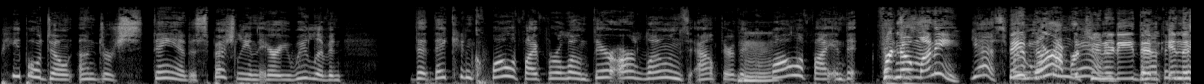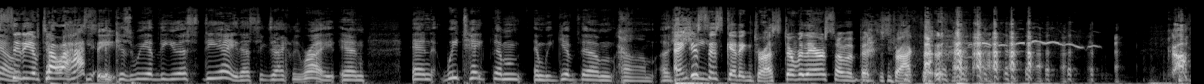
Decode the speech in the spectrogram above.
people don't understand, especially in the area we live in, that they can qualify for a loan. There are loans out there that qualify and that Mm-hmm. For they no just- money. Yes, They have more nothing down. opportunity than Nothing in the down. city of Tallahassee. Yeah, because we have the USDA. That's exactly right, and and we take them and we give them um, a Angus sheet. is getting dressed over there, so I'm a bit distracted. God.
